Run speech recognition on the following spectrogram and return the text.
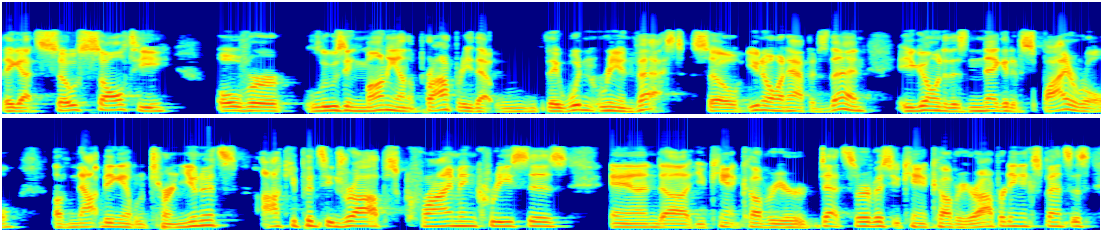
They got so salty over losing money on the property that they wouldn't reinvest. So you know what happens then? You go into this negative spiral of not being able to turn units, occupancy drops, crime increases, and uh, you can't cover your debt service, you can't cover your operating expenses,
